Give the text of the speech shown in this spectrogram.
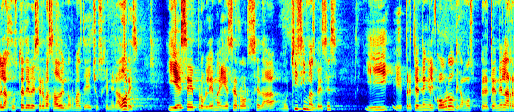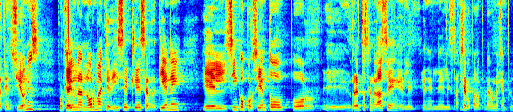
el ajuste debe ser basado en normas de hechos generadores. Y ese problema y ese error se da muchísimas veces y eh, pretenden el cobro, digamos, pretenden las retenciones, porque hay una norma que dice que se retiene el 5% por eh, rentas generadas en en el extranjero, para poner un ejemplo.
